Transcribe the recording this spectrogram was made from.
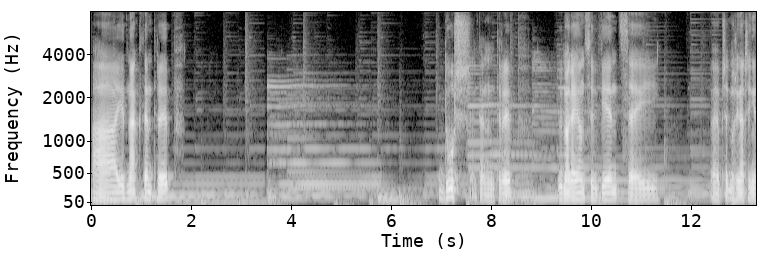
a jednak ten tryb dłuższy, ten tryb wymagający więcej, e, może inaczej nie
